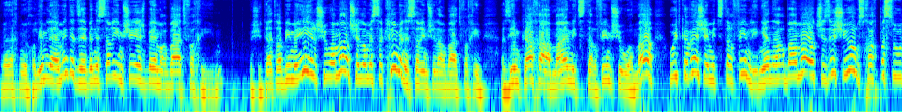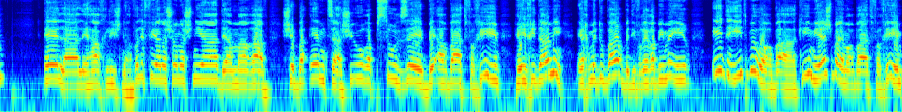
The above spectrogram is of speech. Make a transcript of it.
ואנחנו יכולים להעמיד את זה בנסרים שיש בהם ארבעה טפחים, בשיטת רבי מאיר שהוא אמר שלא מסככים בנסרים של ארבעה טפחים. אז אם ככה, מה הם מצטרפים שהוא אמר? הוא התכוון שהם מצטרפים לעניין ארבע אמות, שזה שיעור סכך פסול. אלא להחלישנה, אבל לפי הלשון השנייה דאמר רב שבאמצע שיעור הפסול זה בארבעה טפחים, היכי דמי, איך מדובר בדברי רבי מאיר? אי דאית בהו ארבעה, כי אם יש בהם ארבעה טפחים,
